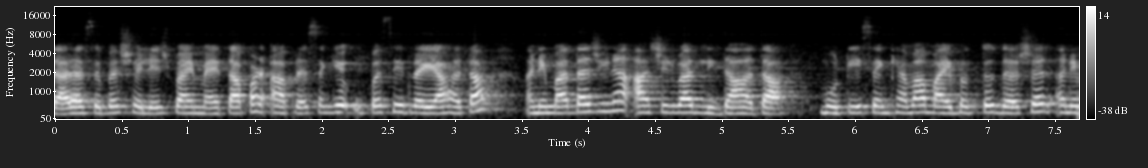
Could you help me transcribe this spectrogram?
ધારાસભ્ય શૈલેષભાઈ મહેતા પણ આ પ્રસંગે ઉપસ્થિત રહ્યા હતા અને માતાજીના આશીર્વાદ લીધા હતા. મોટી સંખ્યામાં માયભક્તો દર્શન અને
